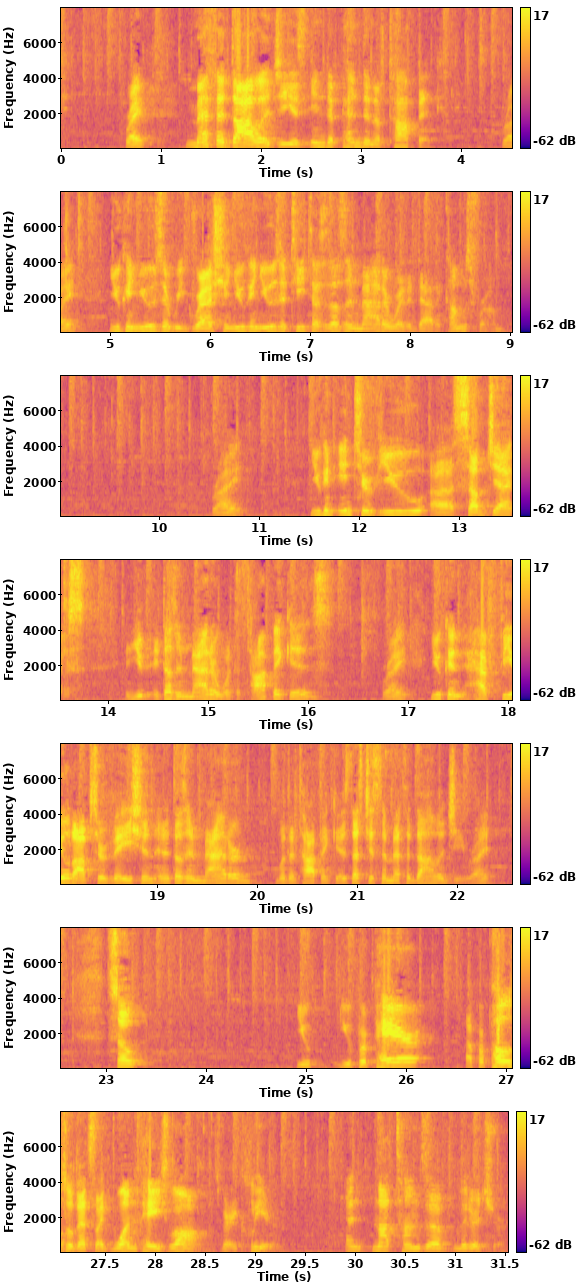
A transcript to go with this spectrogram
Right? Methodology is independent of topic. Right? You can use a regression, you can use a t-test, it doesn't matter where the data comes from. Right? You can interview uh, subjects You, it doesn't matter what the topic is, right? You can have field observation and it doesn't matter what the topic is. That's just a methodology, right? So you, you prepare a proposal that's like one page long. It's very clear. And not tons of literature.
